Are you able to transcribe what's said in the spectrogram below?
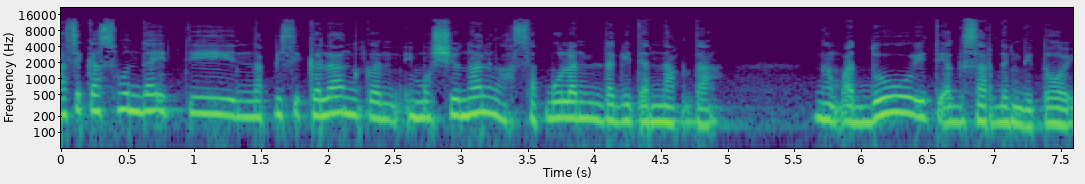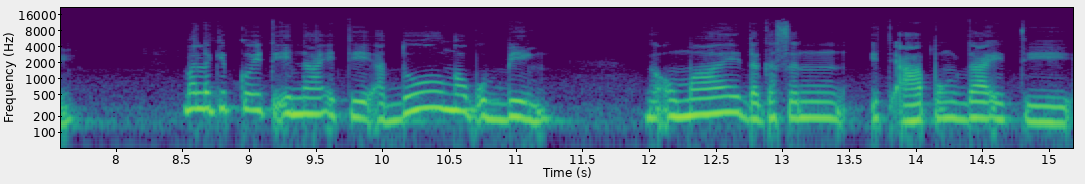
Asikaswanda iti napisikalan kan emosyonal nga sapulan dagiti anak da. Ngam adu iti agsardeng ditoy Malagip ko iti ina iti adu nga ubing. Nga umay dagasan iti apong da iti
